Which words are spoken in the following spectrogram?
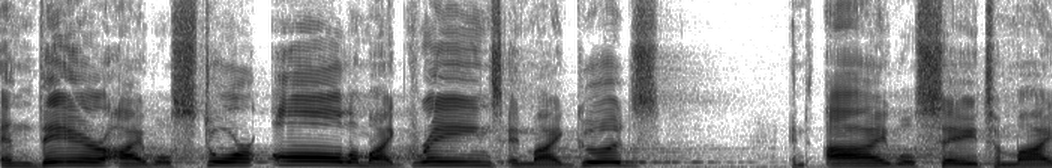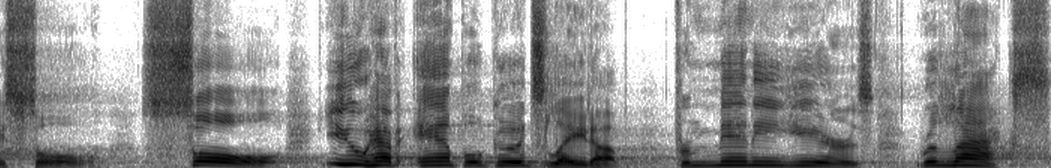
and there I will store all of my grains and my goods. And I will say to my soul, Soul, you have ample goods laid up for many years. Relax,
